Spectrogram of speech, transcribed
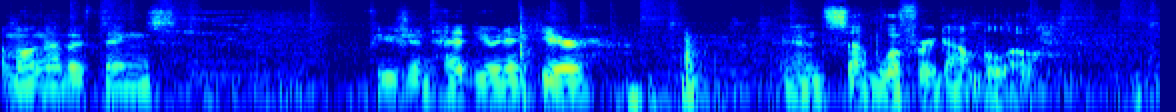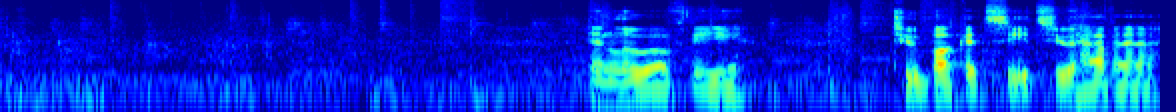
among other things, Fusion head unit here and subwoofer down below. In lieu of the two bucket seats, you have a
